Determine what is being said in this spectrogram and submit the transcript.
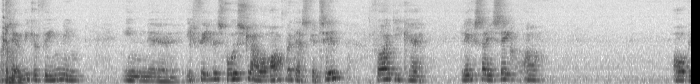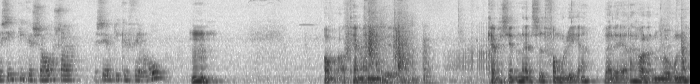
Og Kan se, om vi kan finde en, en, øh, et fælles fodslag om, hvad der skal til, for at de kan lægge sig i seng. Og, og hvis ikke de kan sove, så se, om de kan finde ro. Mm. Og, og kan man øh, kan patienten altid formulere, hvad det er, der holder dem vågne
